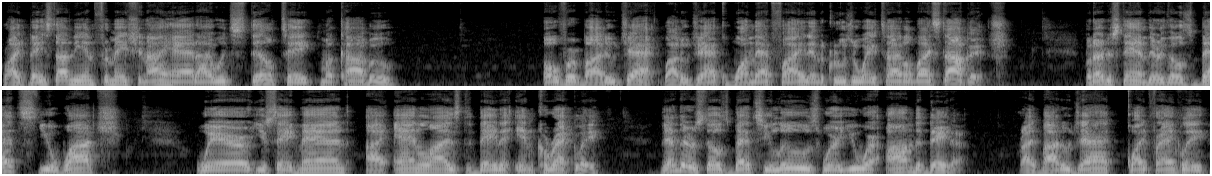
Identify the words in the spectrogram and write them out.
Right? Based on the information I had, I would still take Makabu over Badu Jack. Badu Jack won that fight and the cruiserweight title by stoppage. But understand, there are those bets you watch where you say, man, I analyzed the data incorrectly. Then there's those bets you lose where you were on the data, right? Badu Jack, quite frankly,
